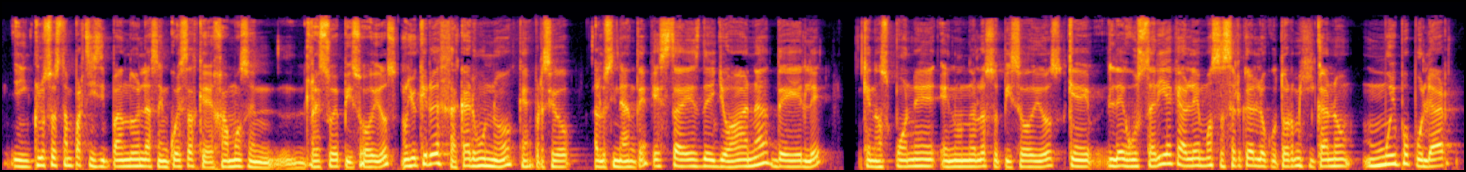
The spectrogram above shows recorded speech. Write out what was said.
e incluso están participando en las encuestas que dejamos en el resto de episodios. Yo quiero destacar uno que me pareció alucinante. Esta es de Joana DL que nos pone en uno de los episodios que le gustaría que hablemos acerca del locutor mexicano muy popular,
